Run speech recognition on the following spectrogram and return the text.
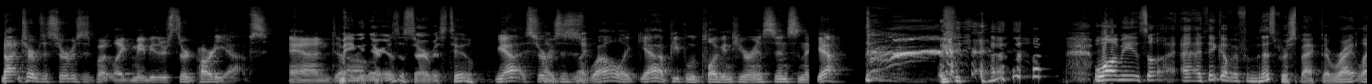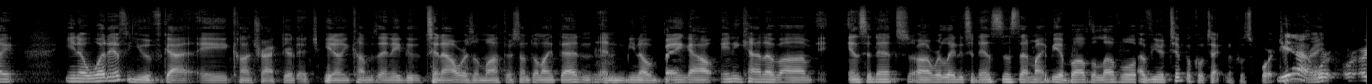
Not in terms of services, but like maybe there's third party apps and Maybe um, there is a service too. yeah services like- as well. Like yeah, people who plug into your instance and they, yeah. well, I mean, so I, I think of it from this perspective, right? Like, you know, what if you've got a contractor that you know he comes in, they do ten hours a month or something like that, and, Mhm. and you know bang out any kind of um, incidents uh, related to the instance that might be above the level of your typical technical support team, Yeah, right? or, or, or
